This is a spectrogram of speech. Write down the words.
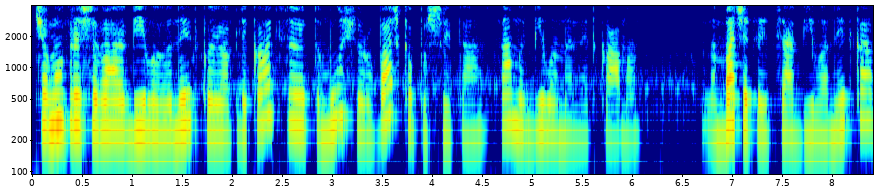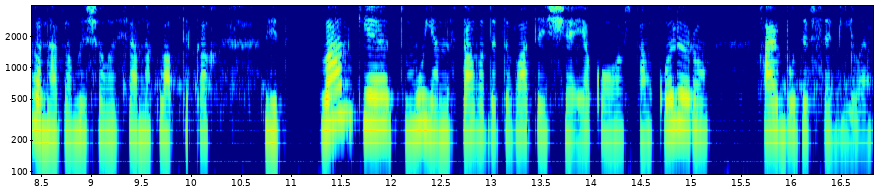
Чому пришиваю білою ниткою аплікацію? Тому що рубашка пошита саме білими нитками. Бачите, ця біла нитка, вона залишилася на клаптиках від планки, тому я не стала додавати ще якогось там кольору, хай буде все біле.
